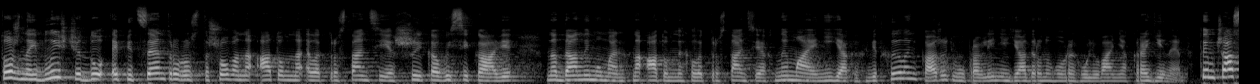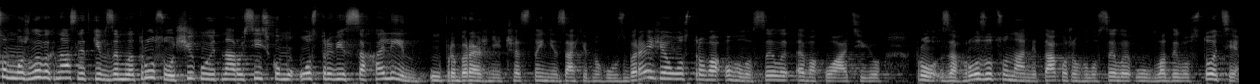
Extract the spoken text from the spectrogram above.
Тож найближче до епіцентру розташована атомна електростанція Шика в Ісікаві. На даний момент на атомних електростанціях немає ніяких відхилень, кажуть в управлінні ядерного регулювання країни. Тим часом можливих наслідків землетрусу очікують на російському острові Сахалін. У прибережній частині західного узбережжя острова оголосили евакуацію. Про загрозу цунамі також оголосили у Владивостоці.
